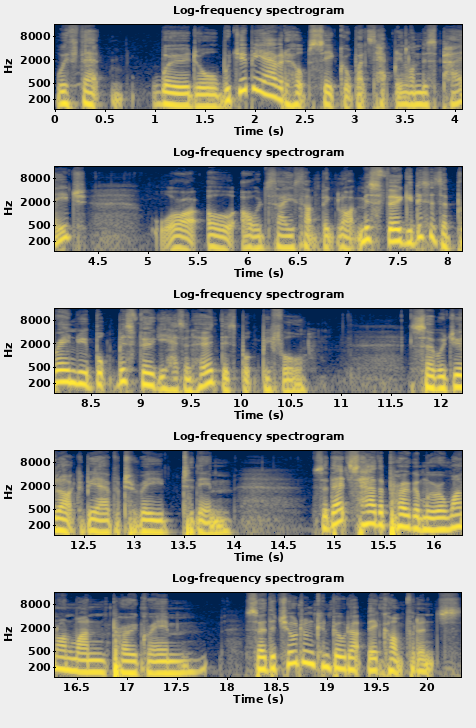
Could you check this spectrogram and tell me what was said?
with that word? Or would you be able to help Secret what's happening on this page? Or, or I would say something like, Miss Fergie, this is a brand new book. Miss Fergie hasn't heard this book before. So would you like to be able to read to them? So that's how the program, we're a one on one program. So the children can build up their confidence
